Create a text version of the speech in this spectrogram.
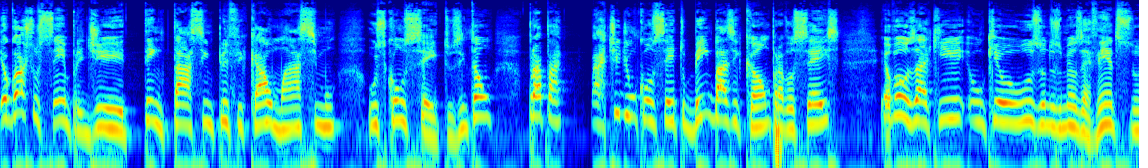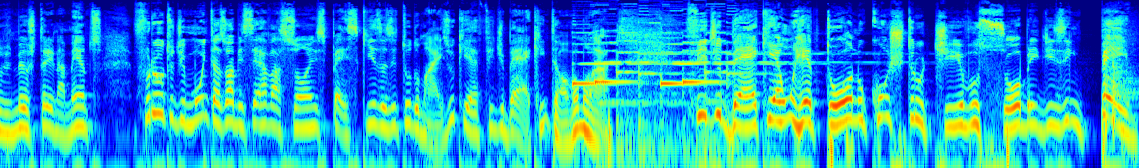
Eu gosto sempre de tentar simplificar ao máximo os conceitos. Então, para partir de um conceito bem basicão para vocês, eu vou usar aqui o que eu uso nos meus eventos, nos meus treinamentos, fruto de muitas observações, pesquisas e tudo mais. O que é feedback? Então, vamos lá. Feedback é um retorno construtivo sobre desempenho.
